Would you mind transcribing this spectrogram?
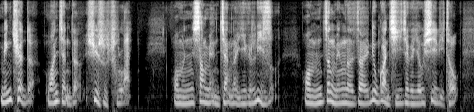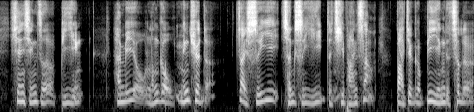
明确的、完整的叙述出来。我们上面讲了一个例子，我们证明了在六冠棋这个游戏里头，先行者必赢。还没有能够明确的在十一乘十一的棋盘上把这个必赢的策略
